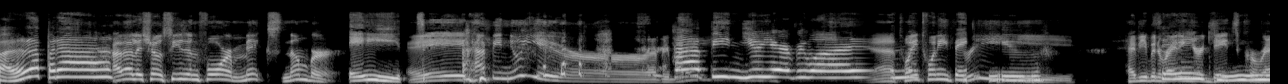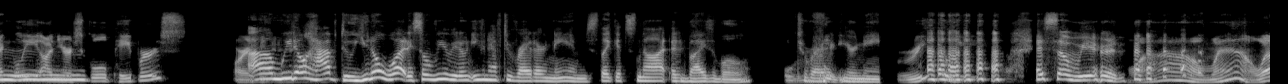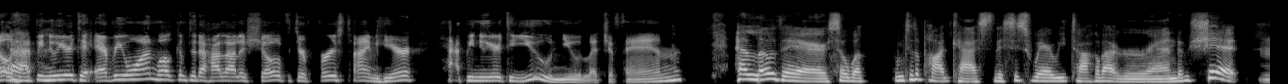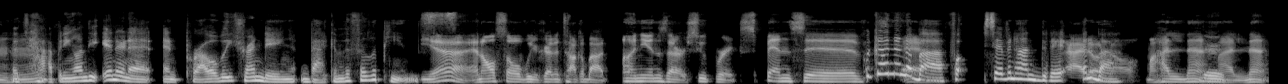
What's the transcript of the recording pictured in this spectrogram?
Ba-da-da-ba-da. Halo Halo Show Season 4 Mix Number Eight. 8. Happy New Year, everybody. Happy New Year, everyone. yeah, 2023. Thank you. Have you been writing your Thank dates correctly on your school papers? Or Um, we don't have to. You know what? It's so weird. We don't even have to write our names. Like it's not advisable to write your name. Really? it's so weird. wow, wow. Well, Yeah. happy new year to everyone. Welcome to the Halo Halo Show. If it's your first time here, happy new year to you, new Leche fan. Hello there. So welcome to the podcast. This is where we talk about random shit that's Mhm. happening on the internet and probably trending back in the Philippines. Yeah, and also we're going to talk about onions that are super expensive. Magkano na ba? 700? I don't ba? know. Mahal na, Dude. mahal na.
